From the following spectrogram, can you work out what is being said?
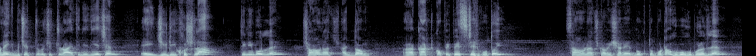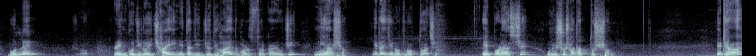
অনেক বিচিত্র বিচিত্র রায় তিনি দিয়েছেন, এই জিডি খোসলা, তিনি বললেন, শাহনাজ একদম কাট কপি পেস্টের মতোই, শাহনাজ কমিশনের বক্তব্যটা হুবহু বলে দিলেন, বললেন, রেঙ্কোজির ওই ছাই নেতাজির যদি হয়, তো ভারত সরকারের উচিত নিয়ে আসা। এটাই যে নতুনত্ব আছে। এরপরে আসছে উনিশশো সাতাত্তর সাল। এটা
